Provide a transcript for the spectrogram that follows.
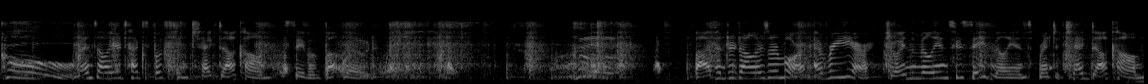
Cool. Rent all your textbooks from Chegg.com. Save a buttload. $500 or more every year. Join the millions who save millions. Rent at Chegg.com.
